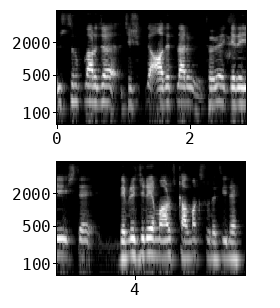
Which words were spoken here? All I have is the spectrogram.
üst sınıflarca çeşitli adetler töre gereği işte devreciliğe maruz kalmak suretiyle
